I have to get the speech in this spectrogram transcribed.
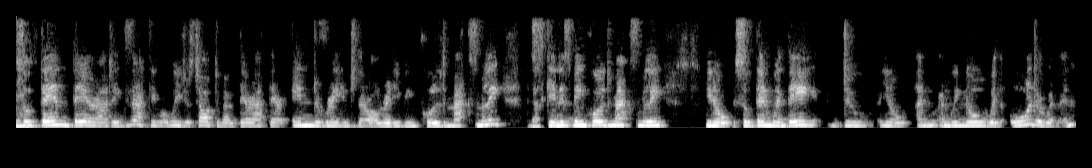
Mm. So then they're at exactly what we just talked about. They're at their end of range. They're already being pulled maximally. The skin is being pulled maximally. You know, so then when they do, you know, and, and we know with older women,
